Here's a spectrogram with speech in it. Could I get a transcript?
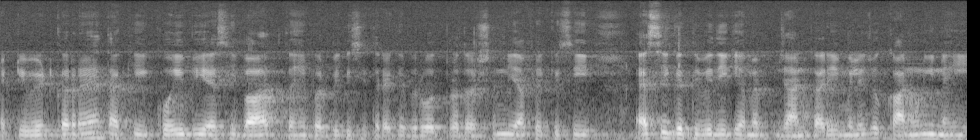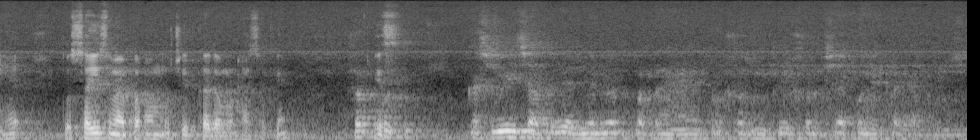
एक्टिवेट कर रहे हैं ताकि कोई भी ऐसी बात कहीं पर भी किसी तरह के विरोध प्रदर्शन या फिर किसी ऐसी गतिविधि की हमें जानकारी मिले जो कानूनी नहीं है तो सही समय पर हम उचित कदम उठा सकें। सर इस कश्मीरी छात्र अजमेर में पढ़ रहे हैं तो उनकी सुरक्षा को लेकर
